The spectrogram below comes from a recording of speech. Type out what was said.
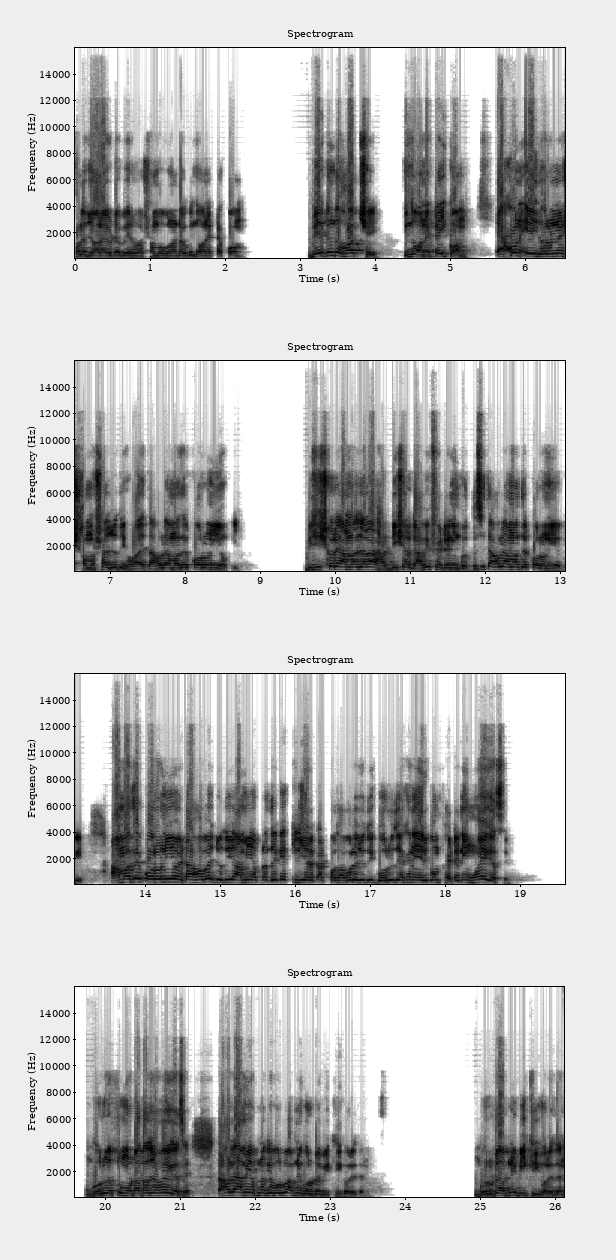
ফলে জরায়ুটা বের হওয়ার সম্ভাবনাটাও কিন্তু অনেকটা কম। বের কিন্তু হচ্ছে, কিন্তু অনেকটাই কম। এখন এই ধরনের সমস্যা যদি হয়, তাহলে আমাদের করণীয় কি? বিশেষ করে আমরা যারা হাড্ডিসার গাভী ফ্যাটেনিং করতেছি, তাহলে আমাদের করণীয় কি? আমাদের করণীয় এটা হবে, যদি আমি আপনাদেরকে ক্লিয়ার কাট কথা বলে যদি গরু দেখেন এরকম ফ্যাটেনিং হয়ে গেছে, গরু একটু মোটা তাজা হয়ে গেছে, তাহলে আমি আপনাকে বলব আপনি গরুটা বিক্রি করে দেন। গরুটা আপনি বিক্রি করে দেন।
